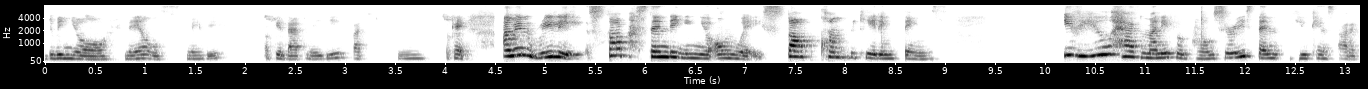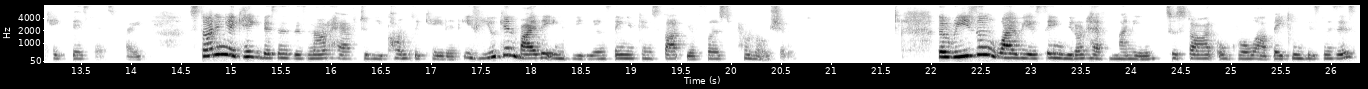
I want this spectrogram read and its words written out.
doing your nails, maybe. Okay, that maybe, but mm, Okay. I mean, really, stop standing in your own way. Stop complicating things. If you have money for groceries, then you can start a cake business, right? Starting a cake business does not have to be complicated. If you can buy the ingredients, then you can start your first promotion. The reason why we are saying we don't have money to start or grow our baking businesses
